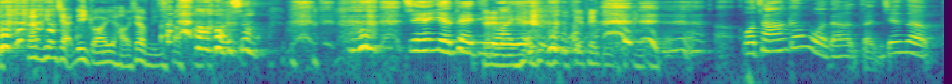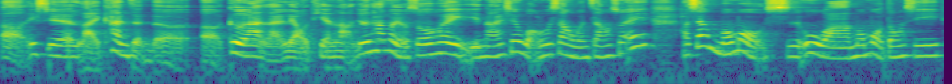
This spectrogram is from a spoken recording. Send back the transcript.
但听起来地瓜叶好像比较好。好好笑。今天夜配地瓜叶。配地瓜叶。我常常跟我的诊间的呃一些来看诊的呃个案来聊天啦，就是他们有时候会也拿一些网络上文章说，哎，好像某某食物啊，某某东西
